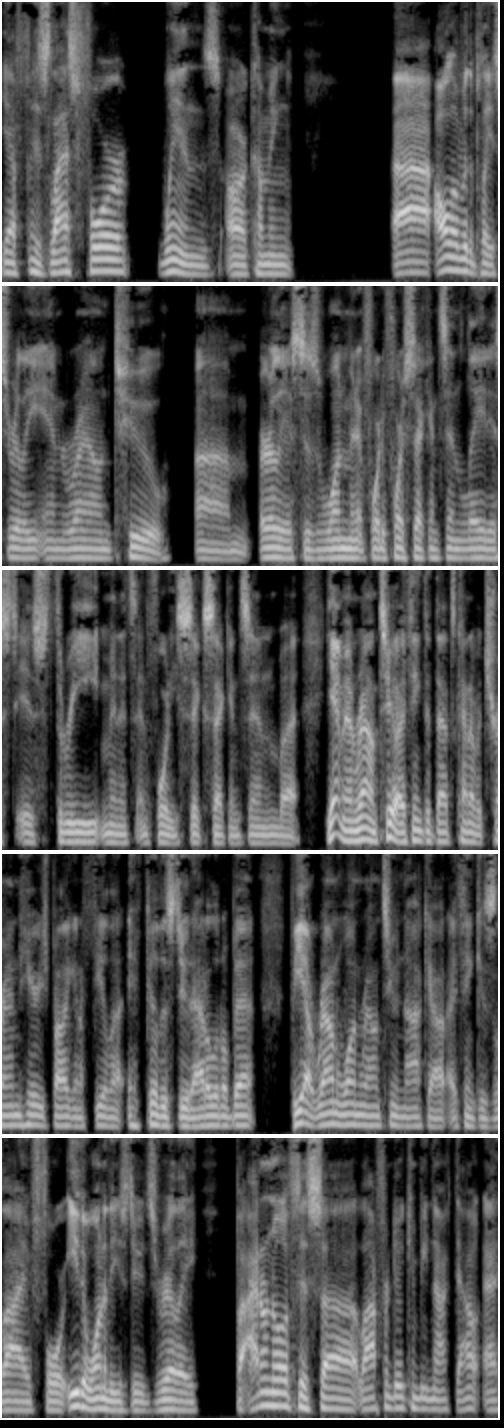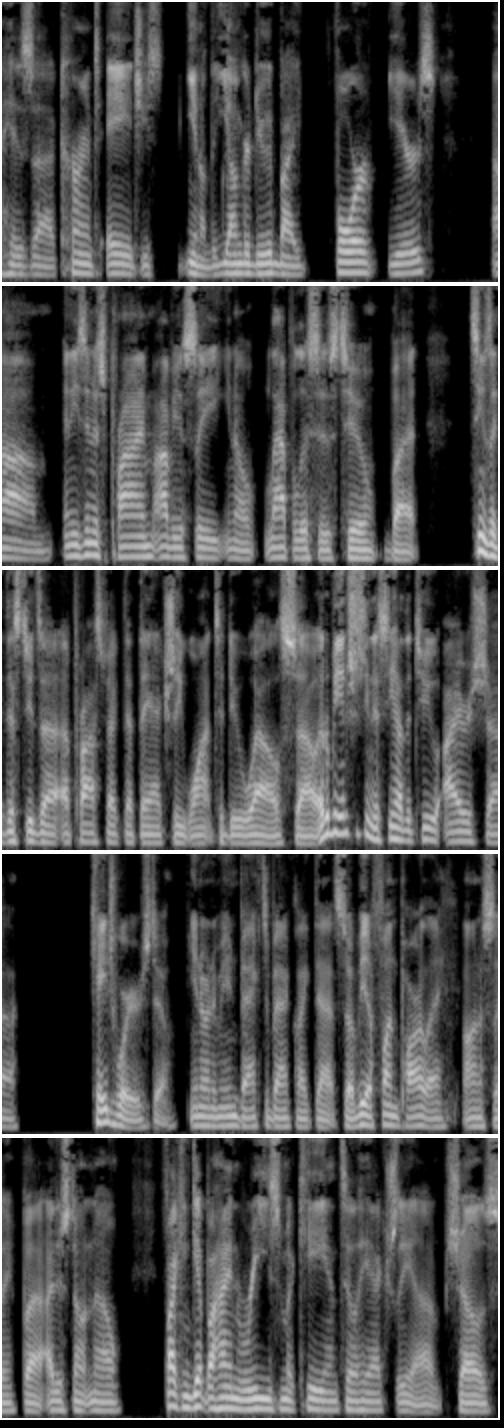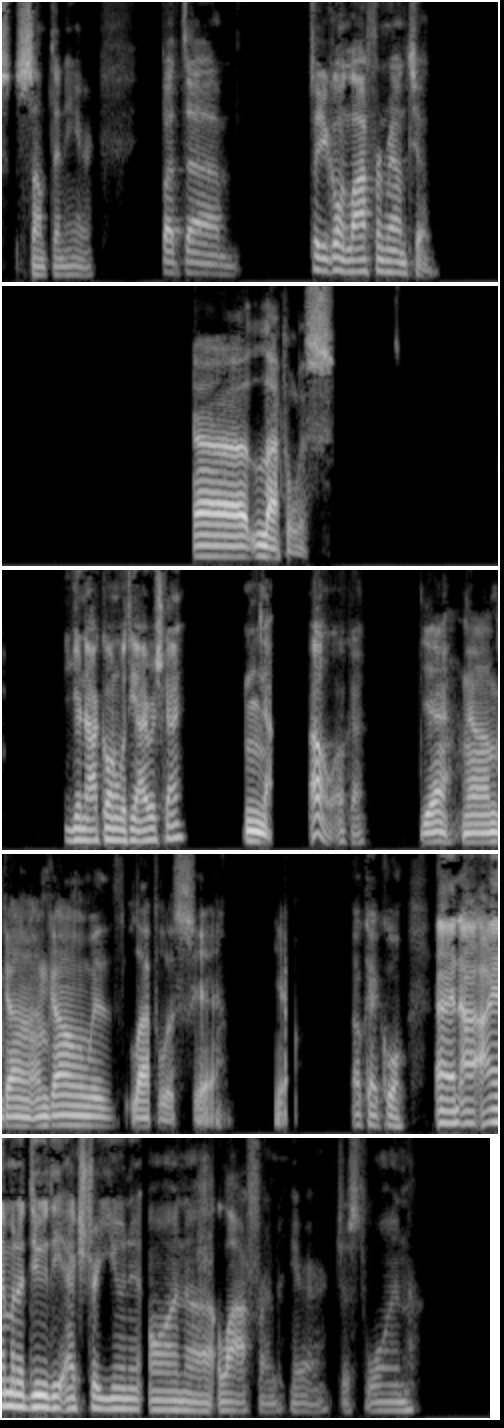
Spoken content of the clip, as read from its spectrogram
Yeah, his last four wins are coming uh all over the place really in round two. Um earliest is one minute forty four seconds in, latest is three minutes and forty six seconds in. But yeah, man, round two, I think that that's kind of a trend here. He's probably gonna feel that feel this dude out a little bit. But yeah, round one, round two knockout, I think is live for either one of these dudes really. But I don't know if this uh Loughran dude can be knocked out at his uh current age. He's you know the younger dude by four years. Um, and he's in his prime. Obviously, you know, Lapilus is too, but seems like this dude's a, a prospect that they actually want to do well. So it'll be interesting to see how the two Irish, uh, cage warriors do. You know what I mean? Back to back like that. So it'll be a fun parlay, honestly, but I just don't know if I can get behind Rhys McKee until he actually, uh, shows something here. But, um, so you're going Loughran round two. uh Lapilus. You're not going with the Irish guy? No, Oh, okay. yeah, no, I'm going I'm going with Lapilus. Yeah, yeah. Okay, cool. And I, I am going to do the extra unit on uh Loughran here. Just one.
